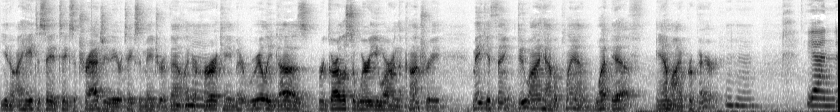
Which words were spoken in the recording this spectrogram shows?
you know, I hate to say it takes a tragedy or takes a major event mm-hmm. like a mm-hmm. hurricane, but it really does, regardless of where you are in the country, make you think do I have a plan? What if? Am I prepared? Mm-hmm. Yeah, and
